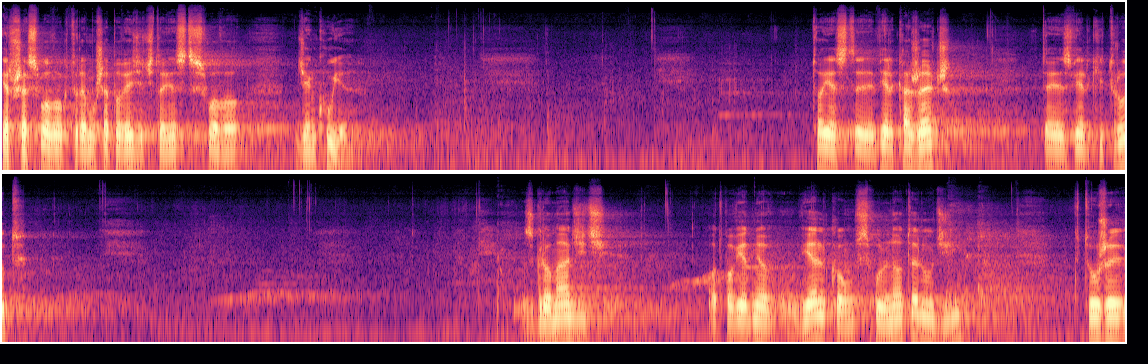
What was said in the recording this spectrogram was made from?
Pierwsze słowo, które muszę powiedzieć, to jest słowo dziękuję. To jest y, wielka rzecz, to jest wielki trud. Zgromadzić odpowiednio wielką wspólnotę ludzi, którzy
